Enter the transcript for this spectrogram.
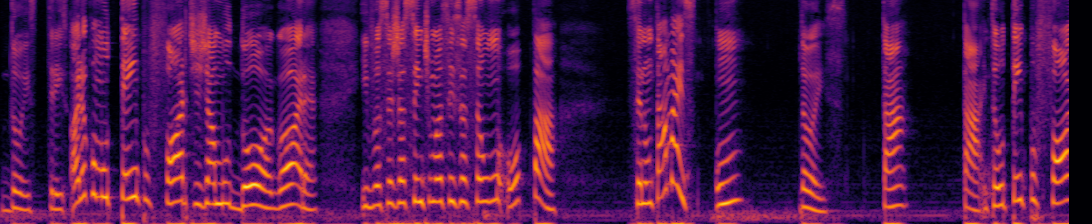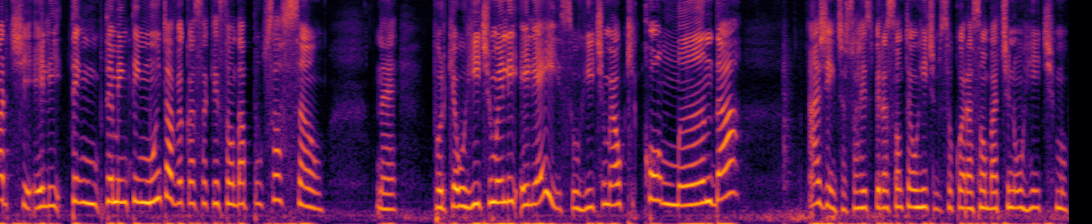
dois, três. Olha como o tempo forte já mudou agora. E você já sente uma sensação. Opa! Você não tá mais. Um, dois. Tá? Tá. Então o tempo forte, ele tem, também tem muito a ver com essa questão da pulsação, né? Porque o ritmo, ele, ele é isso. O ritmo é o que comanda ah, gente, a sua respiração tem um ritmo, seu coração bate num ritmo,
